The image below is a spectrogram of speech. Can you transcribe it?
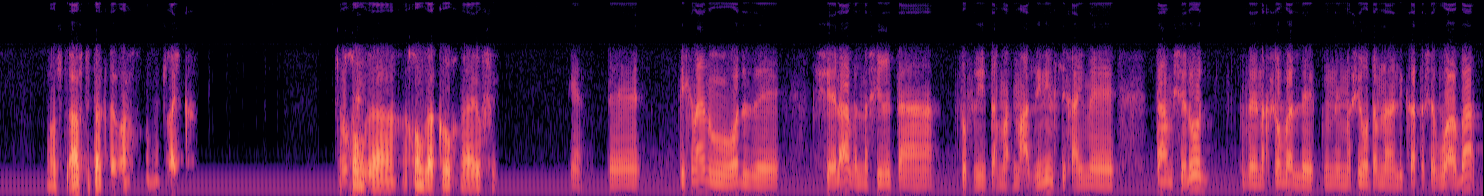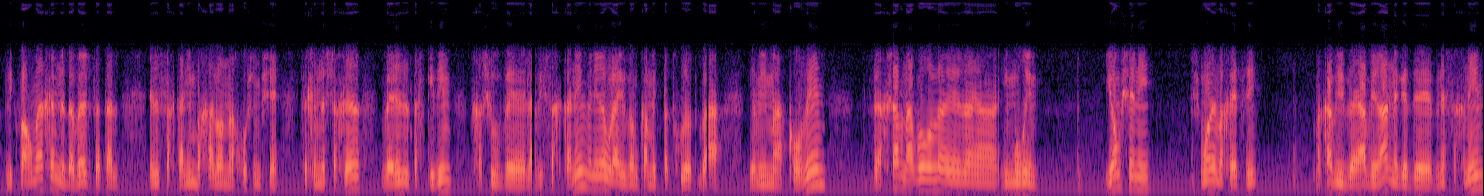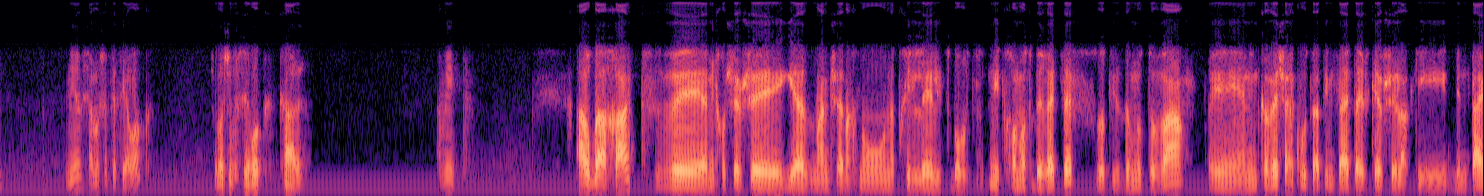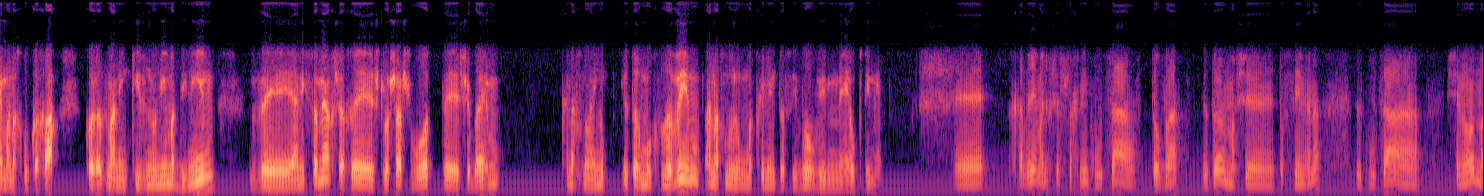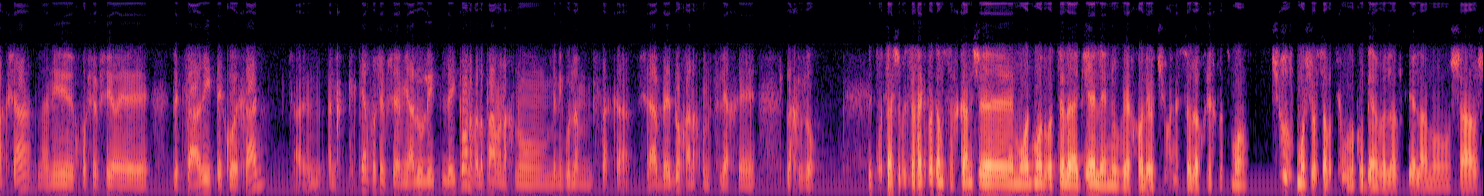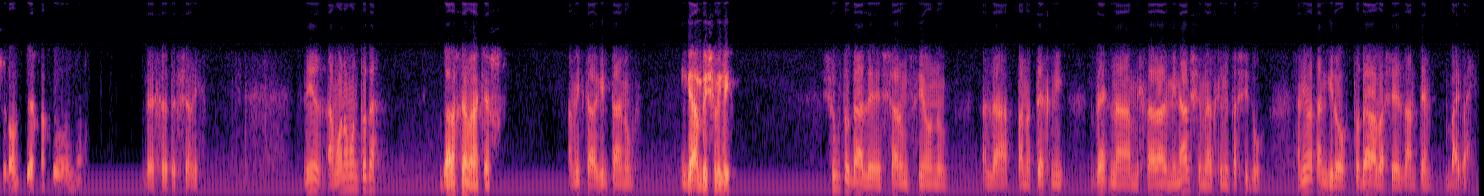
אהבתי את ההגדרה, באמת לייק. החום, אוקיי. והקור, והיופי. כן. אה, תכננו עוד איזה שאלה, אבל נשאיר את הצופים, את המאזינים, סליחה, עם אה, טעם של עוד, ונחשוב על, אה, נשאיר אותם לקראת השבוע הבא. אני כבר אומר לכם, נדבר קצת על איזה שחקנים בחלון אנחנו חושבים שצריכים לשחרר, ועל איזה תפקידים חשוב להביא שחקנים, ונראה אולי גם כמה התפתחויות בימים הקרובים. ועכשיו נעבור להימורים. יום שני, שמונה וחצי, מכבי באבירן נגד אה, בני סכנין. ניר, 3-0 ירוק? 3-0 ירוק קל. עמית. 4-1, ואני חושב שהגיע הזמן שאנחנו נתחיל אה, לצבור ניצחונות ברצף, זאת הזדמנות טובה. אה, אני מקווה שהקבוצה תמצא את ההרכב שלה, כי בינתיים אנחנו ככה כל הזמן עם כוונונים עדינים, ואני שמח שאחרי שלושה שבועות שבהם אנחנו היינו יותר מאוכזבים, אנחנו מתחילים את הסיבוב עם אה, אופטימיות. אה, חברים, אני חושב שסכנין קבוצה טובה, יותר ממה שתופסים ממנה. זו קבוצה שמאוד מקשה, ואני חושב שלצערי תיקו אחד. אני כן חושב שהם יעלו ליתרון, אבל הפעם אנחנו, בניגוד למשחק שהיה בדוחה, אנחנו נצליח אה, לחזור. זו קבוצה שמשחק בה גם שחקן שמאוד מאוד רוצה להגיע אלינו, ויכול להיות שהוא ינסה להוכיח את עצמו שוב, כמו שהוא עשה בסיבוב הקודם, ולהבקיע לנו שער שלא נצליח לחזור ממנו. בהחלט אפשרי. ניר, המון המון תודה. תודה לכם, היה כיף. עמית, כרגיל תענוג. גם בשבילי. שוב תודה לשלום סיונוב על הפן הטכני, ולמכללה למינהל שמארחים את השידור. אני מתן גילאור, תודה רבה שהאזנתם, ביי ביי.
